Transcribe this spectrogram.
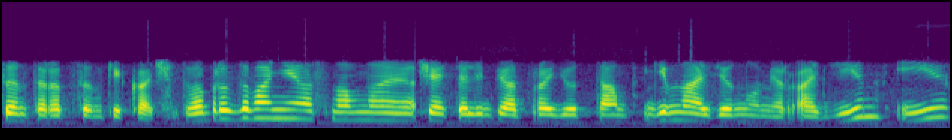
Центр оценки качества образования, основная часть Олимпиад пройдет там, гимназия номер один и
